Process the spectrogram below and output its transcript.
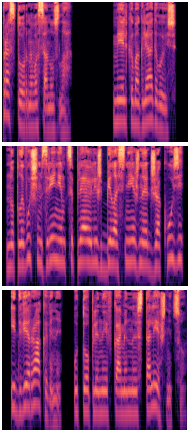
просторного санузла. Мельком оглядываюсь, но плывущим зрением цепляю лишь белоснежное джакузи и две раковины, утопленные в каменную столешницу,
